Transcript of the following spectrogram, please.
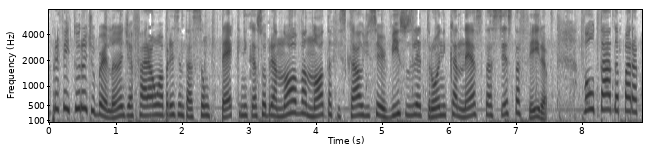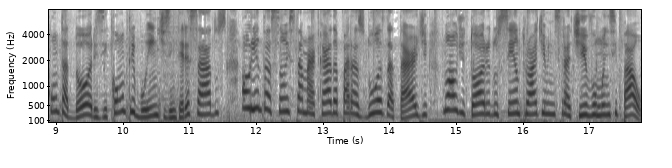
A Prefeitura de Uberlândia fará uma apresentação técnica sobre a nova nota fiscal de serviços eletrônica nesta sexta-feira. Voltada para contadores e contribuintes interessados, a orientação está marcada para as duas da tarde no auditório do Centro Administrativo Municipal.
